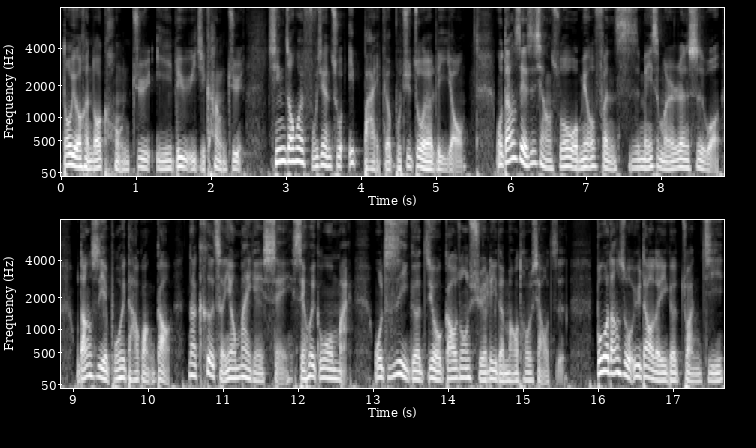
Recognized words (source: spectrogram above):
都有很多恐惧、疑虑以及抗拒，心中会浮现出一百个不去做的理由。我当时也是想说，我没有粉丝，没什么人认识我，我当时也不会打广告，那课程要卖给谁？谁会跟我买？我只是一个只有高中学历的毛头小子。不过当时我遇到了一个转机，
